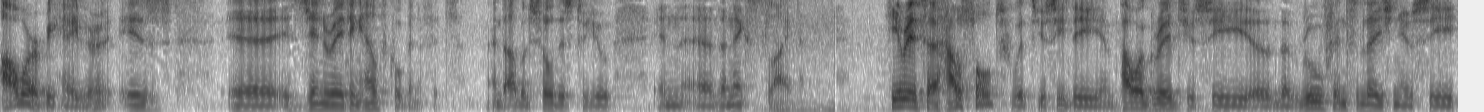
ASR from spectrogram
our behavior is, uh, is generating health co-benefits. And I will show this to you in uh, the next slide. Here is a household with, you see the power grid, you see uh, the roof insulation, you see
